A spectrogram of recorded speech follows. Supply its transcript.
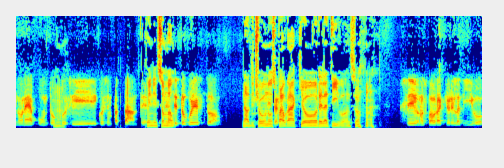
non è appunto mm. così, così, impattante. Quindi, insomma, eh, detto questo... No, dicevo uno spauracchio relativo, insomma. Sì, uno spauracchio relativo.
